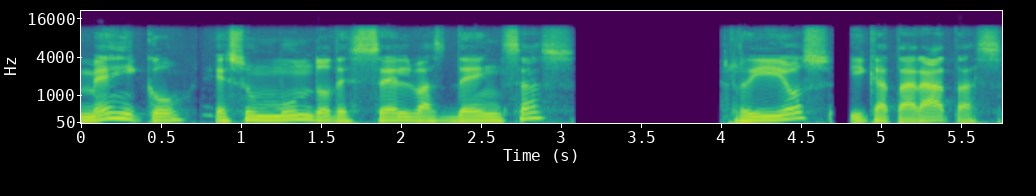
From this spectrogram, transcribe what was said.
México es un mundo de selvas densas, ríos y cataratas.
